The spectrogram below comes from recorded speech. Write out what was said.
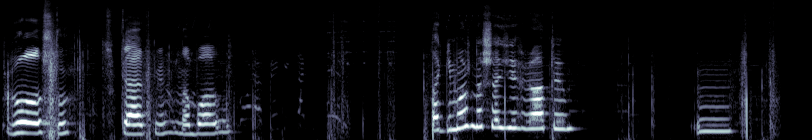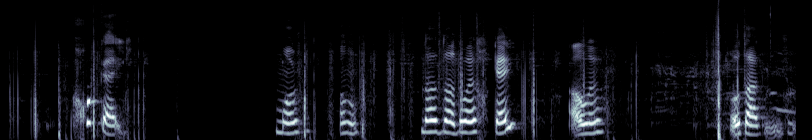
Просто цукерки на базу. Так, і можна ще зіграти. Хокей. Можна. А ну. Да, да, давай хокей. Але. Отак візьму.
